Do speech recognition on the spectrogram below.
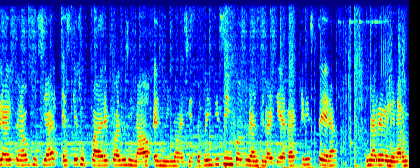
la historia oficial es que su padre fue asesinado en 1925 durante la Guerra Cristera, una rebelión armada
